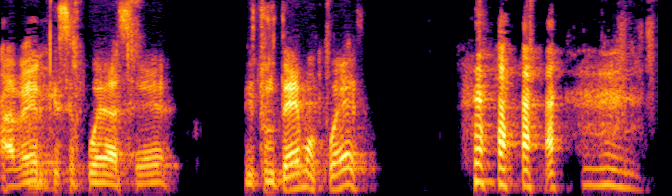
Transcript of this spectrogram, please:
A ver qué se puede hacer. Disfrutemos, pues.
